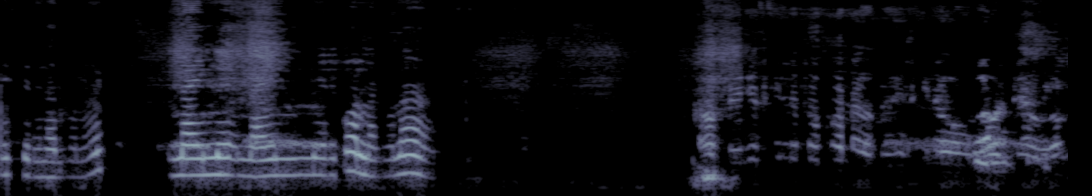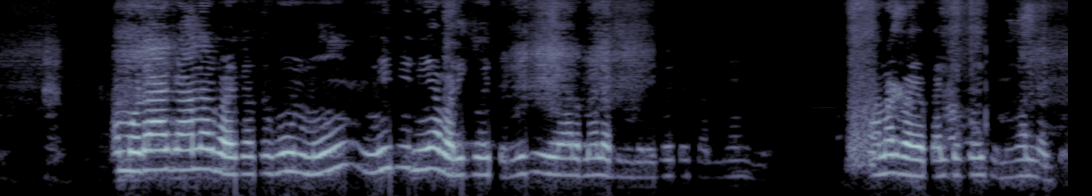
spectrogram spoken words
মিস্ত্রি লাগবো না নাইমে নাইমের কন লাগবো না আমরা আগে আনার বাড়ির কাছে শুনমু নিপি নিয়ে বাড়ি কইতে নিপি আর মেলা দিন ধরে কইতে আনার ভাইও কালকে কইছে নিবার লাগে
